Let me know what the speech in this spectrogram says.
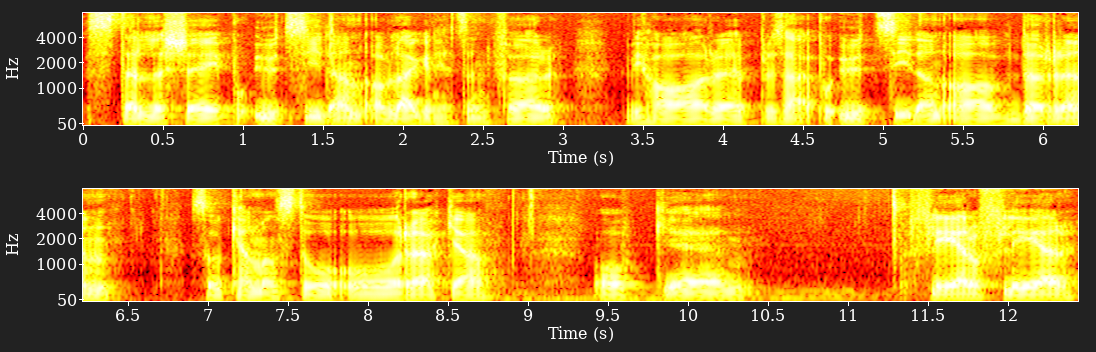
ställer sig på utsidan av lägenheten för vi har eh, så här, på utsidan av dörren så kan man stå och röka och eh, fler och fler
